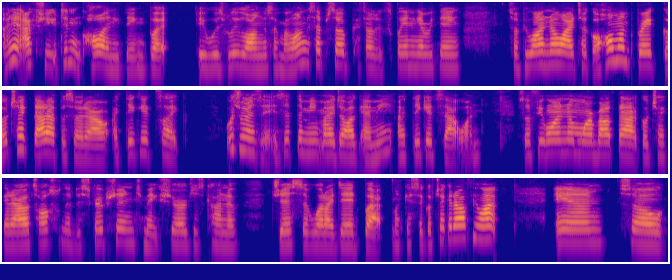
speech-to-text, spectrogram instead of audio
I didn't actually it didn't call anything, but it was really long. It's like my longest episode because I was explaining everything. So if you want to know why I took a whole month break, go check that episode out. I think it's like which one is it? Is it the Meet My Dog Emmy? I think it's that one. So if you want to know more about that, go check it out. It's also in the description to make sure, just kind of gist of what I did. But like I said, go check it out if you want. And so,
